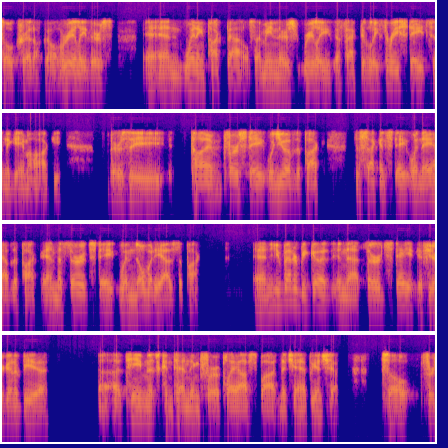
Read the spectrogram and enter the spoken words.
so critical. Really, there's and winning puck battles. I mean, there's really effectively three states in the game of hockey. There's the time first state when you have the puck, the second state when they have the puck, and the third state when nobody has the puck. And you better be good in that third state if you're going to be a a team that's contending for a playoff spot in the championship. So for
